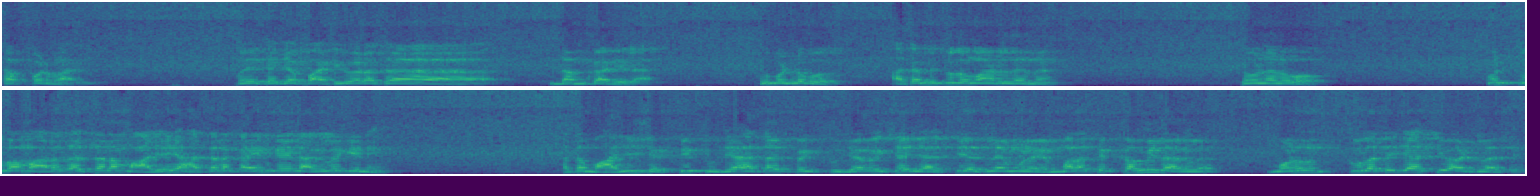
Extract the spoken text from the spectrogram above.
थप्पड मारली. म्हणजे त्याच्या पाठीवर असा दमका दिला. तो म्हटलं बघ आता मी तुला मारलं ना? तो म्हणालो हो. भाऊ पण तुला मारत असताना माझ्याही हाताला काही ना काही लागलं की नाही? आता माझी शक्ती तुझ्या हातात पे तुझ्यापेक्षा जास्ती असल्यामुळे मला ते कमी लागलं. म्हणून तुला ते जास्ती वाटलं असेल.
